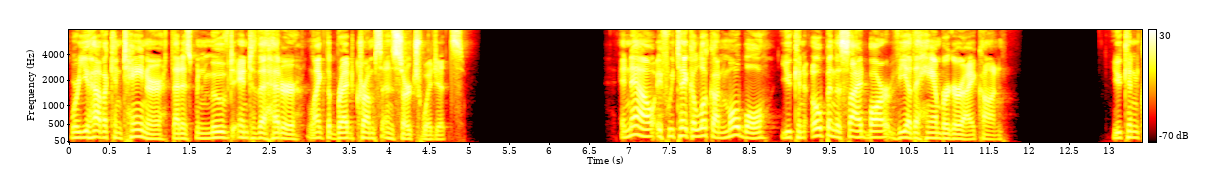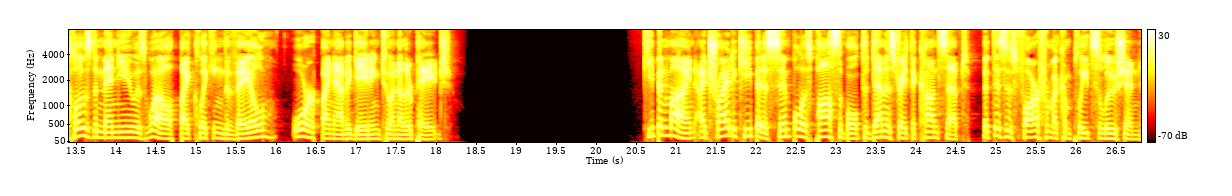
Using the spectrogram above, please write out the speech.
where you have a container that has been moved into the header like the breadcrumbs and search widgets. And now, if we take a look on mobile, you can open the sidebar via the hamburger icon. You can close the menu as well by clicking the veil or by navigating to another page. Keep in mind, I try to keep it as simple as possible to demonstrate the concept, but this is far from a complete solution.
